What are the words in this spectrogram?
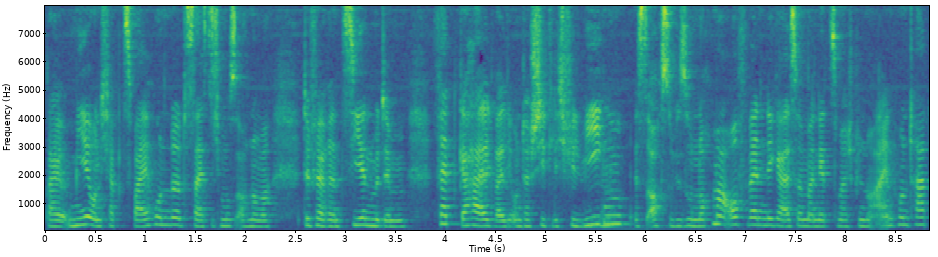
bei mir und ich habe zwei Hunde. Das heißt, ich muss auch nochmal differenzieren mit dem Fettgehalt, weil die unterschiedlich viel wiegen. Mhm. Ist auch sowieso nochmal aufwendiger, als wenn man jetzt zum Beispiel nur einen Hund hat.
